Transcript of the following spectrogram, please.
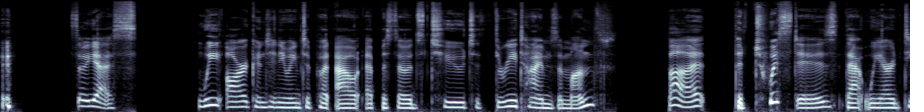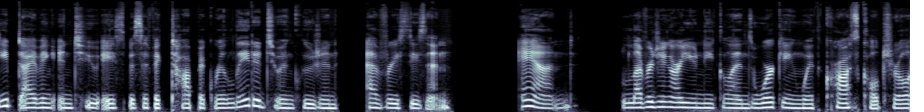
so, yes, we are continuing to put out episodes two to three times a month, but the twist is that we are deep diving into a specific topic related to inclusion every season and leveraging our unique lens working with cross cultural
